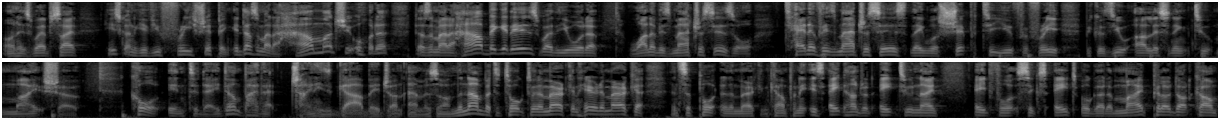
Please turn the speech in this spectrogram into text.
on his website, he's going to give you free shipping. It doesn't matter how much you order, doesn't matter how big it is, whether you order one of his mattresses or 10 of his mattresses, they will ship to you for free because you are listening to my show. Call in today. Don't buy that Chinese garbage on Amazon. The number to talk to an American here in America and support an American company is 800 829 8468 or go to mypillow.com,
